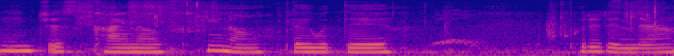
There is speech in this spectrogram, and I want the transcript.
and just kind of, you know, play with it. Put it in there.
